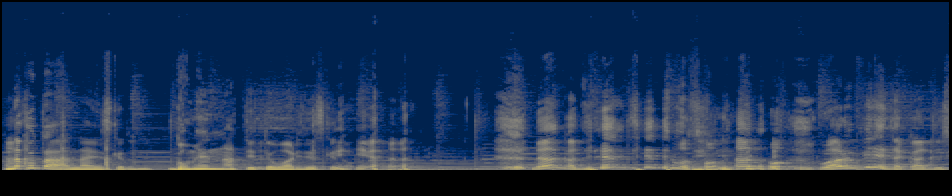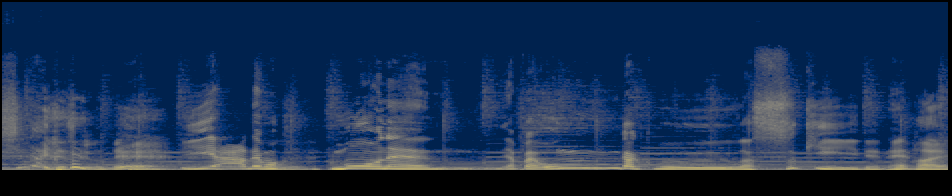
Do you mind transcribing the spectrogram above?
そんなことはないですけどね。ごめんなって言って終わりですけど。いやなんか全然でもそんなあの 悪びれた感じしないですけどね。いやーでも、もうねやっぱり音楽は好きでね、はい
